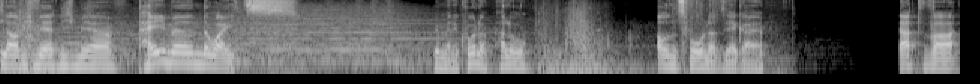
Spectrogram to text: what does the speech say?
Glaube, ich werde nicht mehr. Payment awaits. Für meine Kohle. Hallo. 1200, sehr geil. Das war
